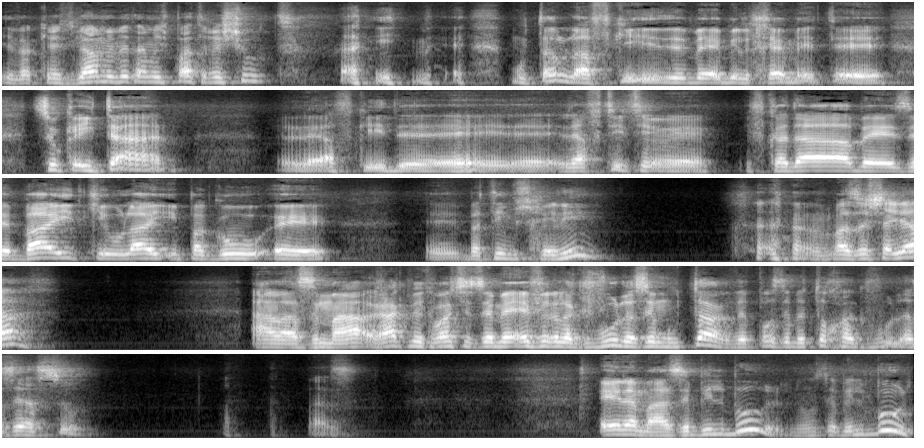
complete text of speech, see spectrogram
יבקש גם מבית המשפט רשות, האם מותר לו להפקיד במלחמת אה, צוק איתן, להפקיד, אה, להפציץ אה, מפקדה באיזה בית, כי אולי ייפגעו אה, אה, בתים שכנים? מה זה שייך? אז מה, רק מכיוון שזה מעבר לגבול הזה מותר, ופה זה בתוך הגבול הזה אסור. אז... אלא מה? זה בלבול, נו, זה בלבול.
